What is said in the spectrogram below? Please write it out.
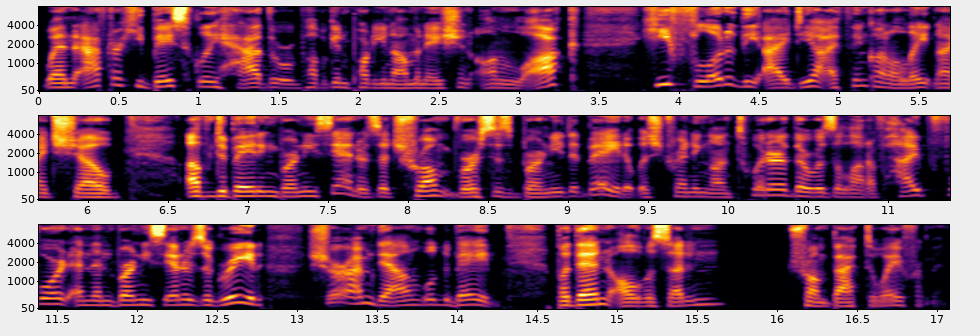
when, after he basically had the Republican Party nomination on lock, he floated the idea, I think on a late night show, of debating Bernie Sanders, a Trump versus Bernie debate. It was trending on Twitter, there was a lot of hype for it, and then Bernie Sanders agreed, sure, I'm down, we'll debate. But then all of a sudden, Trump backed away from it.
